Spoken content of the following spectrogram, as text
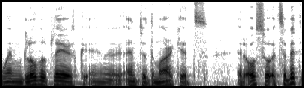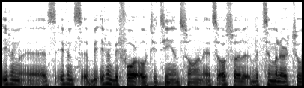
when global players uh, entered the market, it also it's a bit even it's even even before OTT and so on. It's also a bit similar to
